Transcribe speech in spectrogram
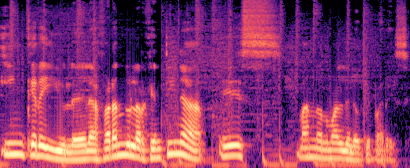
increíble de la farándula argentina es más normal de lo que parece.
